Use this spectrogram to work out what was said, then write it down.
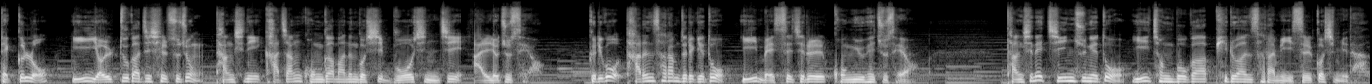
댓글로 이 12가지 실수 중 당신이 가장 공감하는 것이 무엇인지 알려주세요. 그리고 다른 사람들에게도 이 메시지를 공유해 주세요. 당신의 지인 중에도 이 정보가 필요한 사람이 있을 것입니다.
